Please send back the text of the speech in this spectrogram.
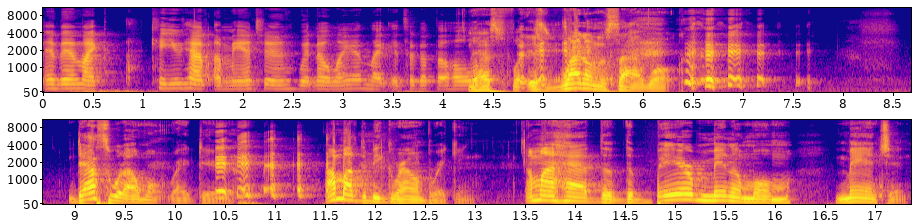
And then, like, can you have a mansion with no land? Like, it took up the whole. That's fu- it's right on the sidewalk. That's what I want right there. I'm about to be groundbreaking. I'm gonna have the the bare minimum mansion.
